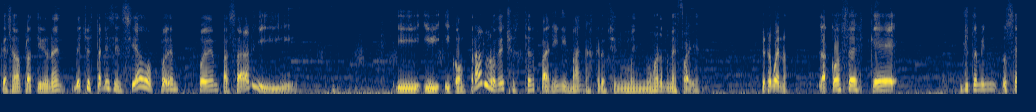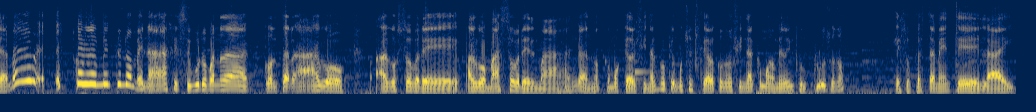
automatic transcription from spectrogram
que se llama Platinum End. De hecho está licenciado, pueden pueden pasar y y, y, y comprarlo. De hecho está el Panini Mangas, creo, si mi número no me falla. Pero bueno, la cosa es que yo también, o sea, es claramente un homenaje, seguro van a contar algo, algo sobre, algo más sobre el manga, ¿no? Cómo quedó el final, porque muchos quedaron con un final como medio inconcluso, ¿no? Que supuestamente Light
